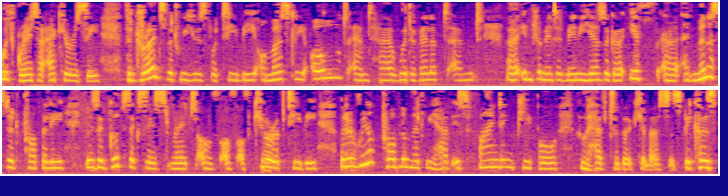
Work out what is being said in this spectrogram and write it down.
with greater accuracy. The drugs that we use for TB are mostly old and uh, were developed and uh, implemented many years ago. If uh, administered properly, there's a good success rate of, of, of, cure of TB. But a real problem that we have is finding people who have tuberculosis because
